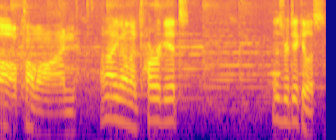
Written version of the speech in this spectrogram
Oh, come on. I'm not even on the target. This is ridiculous.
